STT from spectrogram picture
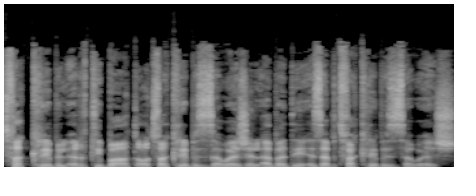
تفكري بالارتباط أو تفكري بالزواج الأبدي إذا بتفكري بالزواج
